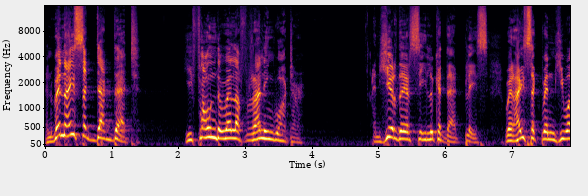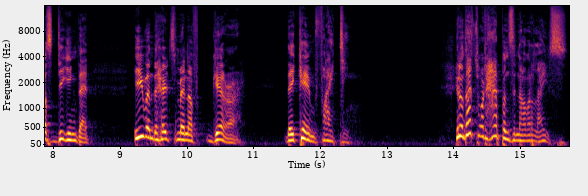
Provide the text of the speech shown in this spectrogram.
And when Isaac dug that, he found the well of running water. And here, there, see, look at that place where Isaac, when he was digging that, even the headsmen of Gerar, they came fighting. You know, that's what happens in our lives.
